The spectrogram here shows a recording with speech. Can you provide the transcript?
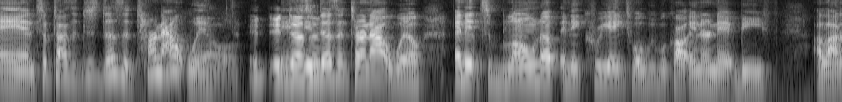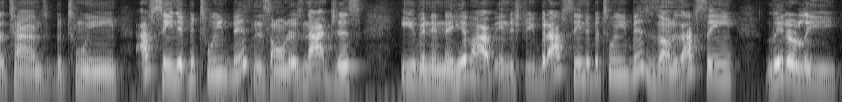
and sometimes it just doesn't turn out well. It- it doesn't. It doesn't turn out well, and it's blown up, and it creates what we would call internet beef. A lot of times between, I've seen it between business owners, not just even in the hip hop industry, but I've seen it between business owners. I've seen literally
